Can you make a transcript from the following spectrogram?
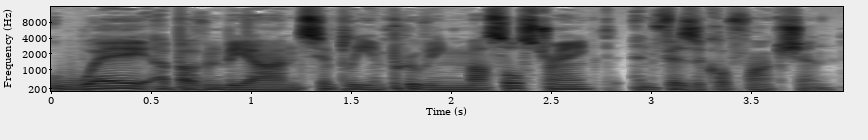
way above and beyond simply improving muscle strength and physical function.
